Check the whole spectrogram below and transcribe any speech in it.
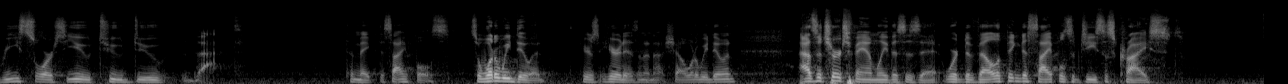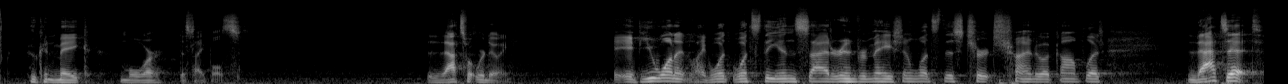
resource you to do that, to make disciples. So, what are we doing? Here's, here it is in a nutshell. What are we doing? As a church family, this is it. We're developing disciples of Jesus Christ who can make more disciples. That's what we're doing. If you want it, like, what, what's the insider information? What's this church trying to accomplish? That's it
